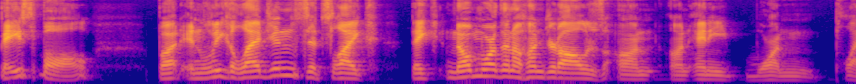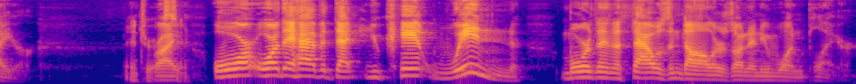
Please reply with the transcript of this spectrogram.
baseball, but in League of Legends it's like they no more than a hundred dollars on on any one player Interesting. right? Or or they have it that you can't win more than a thousand dollars on any one player,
